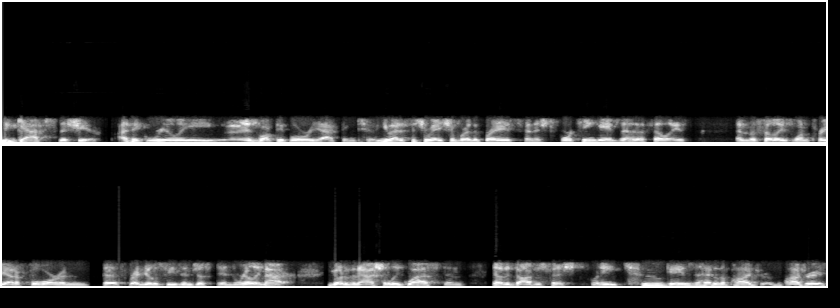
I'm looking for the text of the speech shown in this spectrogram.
the gaps this year, I think, really is what people are reacting to. You had a situation where the Braves finished 14 games ahead of the Phillies, and the Phillies won three out of four, and the regular season just didn't really matter. You go to the National League West, and know, the Dodgers finished 22 games ahead of the, Padres.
